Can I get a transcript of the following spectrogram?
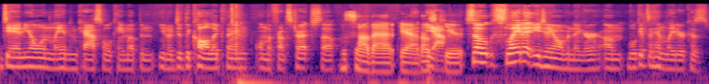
Daniel and Landon Cassill came up and you know did the Kaulig thing on the front stretch. So I saw that. Yeah, that was yeah, cute. so Slade AJ Allmendinger. Um, we'll get to him later because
